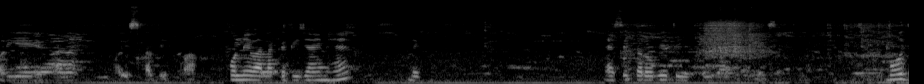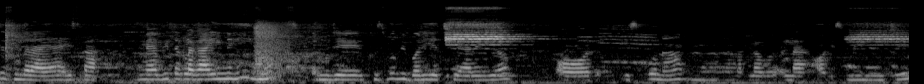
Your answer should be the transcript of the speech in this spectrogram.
और ये, और इसका देखो आप, खोलने वाला का डिज़ाइन है। देखो। ऐसे करोगे तो ये खुल जाएगा, देख सकते बहुत ही सुंदर आया है इसका। मैं अभी तक लगाई नहीं हूँ, पर मुझे खुशबू भी बड़ी अच्छी आ रही है। और इसको ना मतलब और इसमें नीचे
